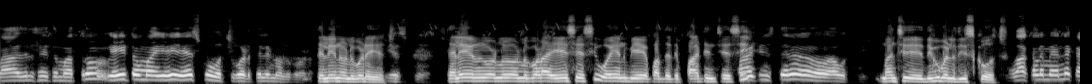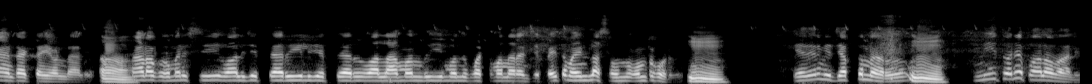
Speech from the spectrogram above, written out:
నాకు తెలిసి అయితే మాత్రం వేయటం వేసుకోవచ్చు కూడా తెలియని వాళ్ళు కూడా. తెలియని వాళ్ళు కూడా వేయచ్చు. తెలియని వాళ్ళు కూడా వేసేసి ఓఎన్బిఏ పద్ధతి పాటించేసి పాటిస్తేనే అవుద్ది. మంచి దిగుబడి తీసుకోవచ్చు. ఒకళ్ళ మీదనే కాంటాక్ట్ అయి ఉండాలి. ఆడ ఒక మనిషి వాళ్ళు చెప్పారు వీళ్ళు చెప్పారు వాళ్ళు ఆ మందు ఈ మందు కొట్టమన్నారు అని చెప్పి అయితే మైండ్లో అసలు ఉండ- ఉండకూడదు. ఏదైనా మీరు చెప్తున్నారు మీతోనే ఫాలో అవ్వాలి.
